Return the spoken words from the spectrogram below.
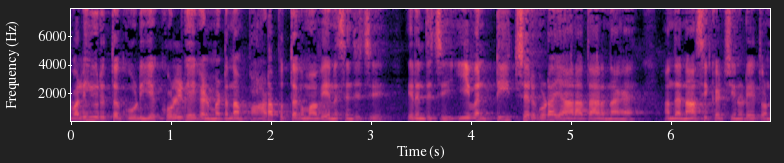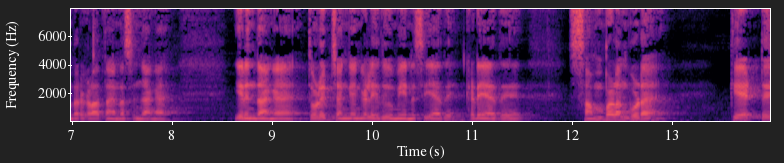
வலியுறுத்தக்கூடிய கொள்கைகள் மட்டும்தான் பாடப்புத்தகமாகவே என்ன செஞ்சுச்சு? இருந்துச்சு. ஈவன் டீச்சர் கூட யாராக தான் இருந்தாங்க. அந்த நாசிக் கட்சியினுடைய தொண்டர்களாக தான் என்ன செஞ்சாங்க? இருந்தாங்க. தொழிற்சங்கங்கள் எதுவுமே என்ன செய்யாது? கிடையாது. சம்பளம் கூட கேட்டு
